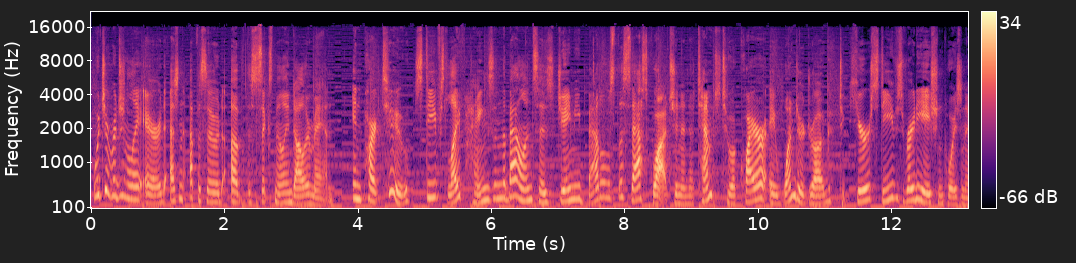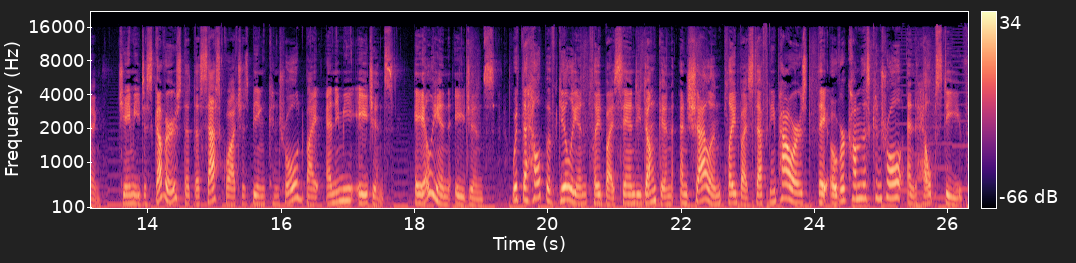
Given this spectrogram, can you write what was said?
which originally aired as an episode of The Six Million Dollar Man. In Part 2, Steve's life hangs in the balance as Jamie battles the Sasquatch in an attempt to acquire a wonder drug to cure Steve's radiation poisoning. Jamie discovers that the Sasquatch is being controlled by enemy agents, alien agents. With the help of Gillian, played by Sandy Duncan, and Shallon, played by Stefanie Powers, they overcome this control and help Steve.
